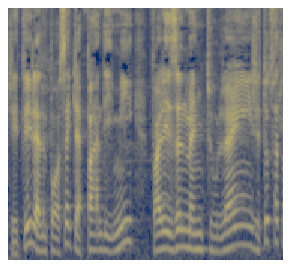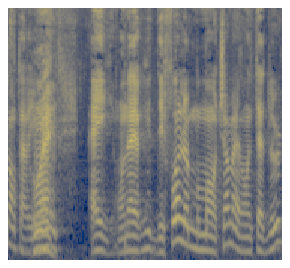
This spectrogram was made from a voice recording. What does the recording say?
j'ai été l'année passée avec la pandémie, faire les îles Manitoulin. J'ai tout fait l'Ontario. Ouais. Hey, on a des fois, là, mon chum, on était deux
